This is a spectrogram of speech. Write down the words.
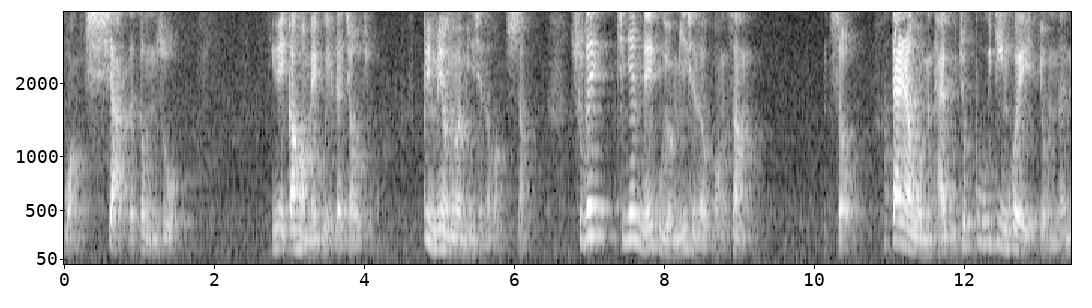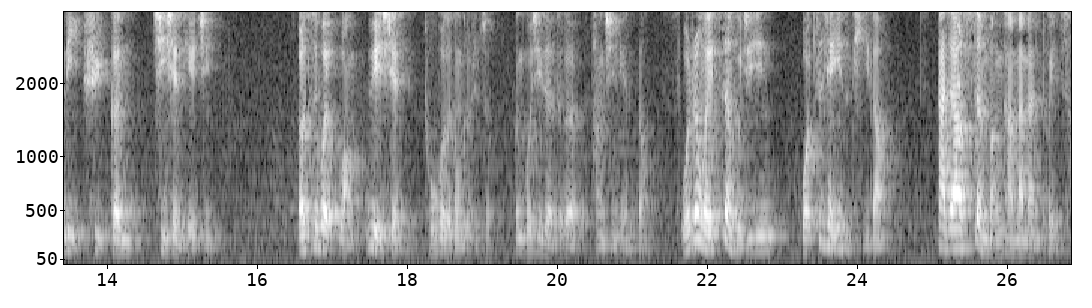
往下的动作，因为刚好美股也在焦灼，并没有那么明显的往上，除非今天美股有明显的往上。走，当然我们台股就不一定会有能力去跟季线贴近，而是会往月线突破的动作去走，跟国际的这个行情联动。我认为政府基金，我之前一直提到，大家要慎防它慢慢退场，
